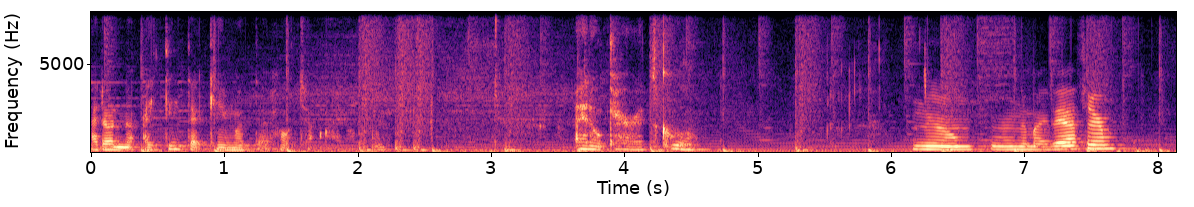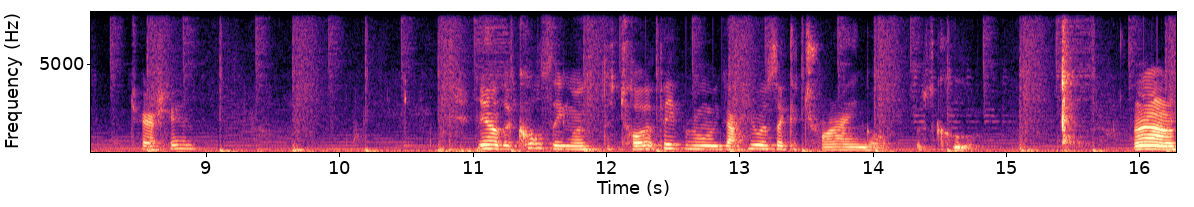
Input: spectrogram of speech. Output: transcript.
I don't know, I think that came at the hotel. I don't. I don't care, it's cool. Now, into my bathroom, trash can. Now, the cool thing was the toilet paper when we got here was like a triangle. It was cool. Uh,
